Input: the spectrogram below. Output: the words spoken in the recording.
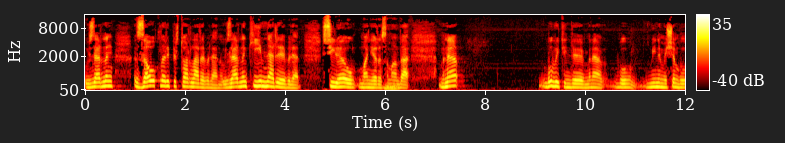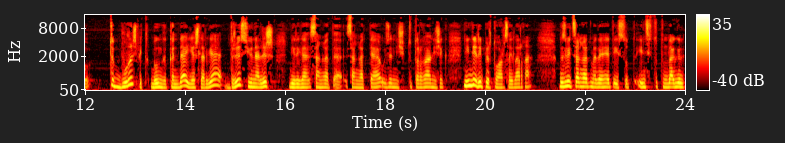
үзләренең зауыклы репертуарлары белән, үзләренең киемнәре белән, сөйләү манеры сыманда. Менә бу бит инде менә бу минем өчен бу төп бурыч бит бүгенге көндә яшьләргә дөрес юнәлеш бирергә сәнгать сәнгатьтә үзен ничек тотарга, ничек нинди репертуар сайларга. Без бит сәнгать мәдәният институт, институтында гел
